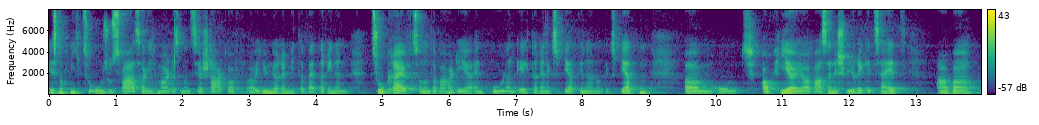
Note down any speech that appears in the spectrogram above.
es noch nicht so Usus war, sage ich mal, dass man sehr stark auf äh, jüngere Mitarbeiterinnen zugreift, sondern da war halt eher ein Pool an älteren Expertinnen und Experten. Ähm, und auch hier ja, war es eine schwierige Zeit, aber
